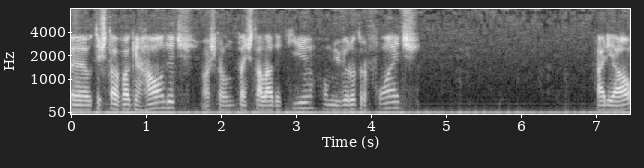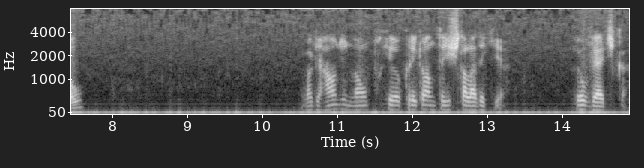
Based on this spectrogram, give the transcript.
É, o texto está Vagrhounded, acho que ela não está instalada aqui. Vamos ver outra fonte. Arial. Vagrhounded não, porque eu creio que ela não esteja instalada aqui. Helvética.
